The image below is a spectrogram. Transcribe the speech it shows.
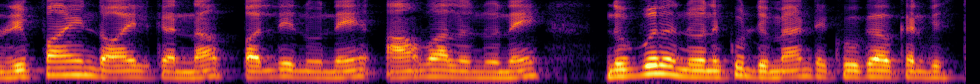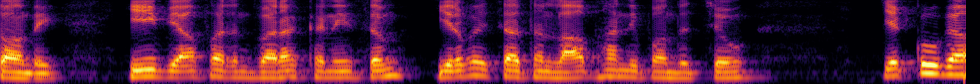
రిఫైన్డ్ ఆయిల్ కన్నా పల్లి నూనె ఆవాల నూనె నువ్వుల నూనెకు డిమాండ్ ఎక్కువగా కనిపిస్తోంది. ఈ వ్యాపారం ద్వారా కనీసం ఇరవై శాతం లాభాన్ని పొందొచ్చు. ఎక్కువగా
